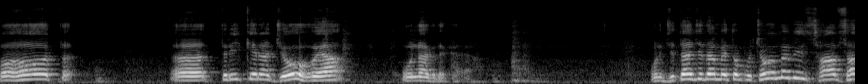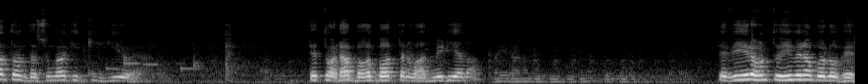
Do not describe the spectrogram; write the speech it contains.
ਬਹੁਤ ਤਰੀਕੇ ਨਾਲ ਜੋ ਹੋਇਆ ਉਹਨਾਂ ਕੁ ਦਿਖਾਇਆ। ਹੁਣ ਜਿੱਦਾਂ ਜਿੱਦਾਂ ਮੈਂ ਤੋਂ ਪੁੱਛੋਗੇ, ਮੈਂ ਵੀ ਸਾਫ਼-ਸਾਫ਼ ਤੁਹਾਨੂੰ ਦੱਸੂਗਾ ਕਿ ਕੀ ਕੀ ਹੋਇਆ। ਤੇ ਤੁਹਾਡਾ ਬਹੁਤ-ਬਹੁਤ ਧੰਨਵਾਦ ਮੀਡੀਆ ਦਾ। ਤੇ ਵੀਰ, ਹੁਣ ਤੁਸੀਂ ਵੀ ਨਾ ਬੋਲੋ ਫਿਰ।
